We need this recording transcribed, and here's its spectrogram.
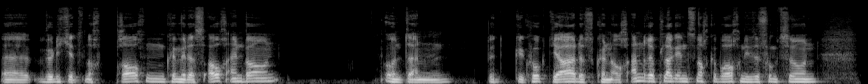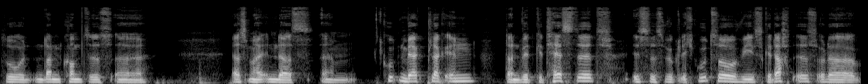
äh, würde ich jetzt noch brauchen, können wir das auch einbauen? Und dann wird geguckt, ja, das können auch andere Plugins noch gebrauchen, diese Funktion. So, und dann kommt es äh, erstmal in das ähm, Gutenberg-Plugin, dann wird getestet, ist es wirklich gut so, wie es gedacht ist, oder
